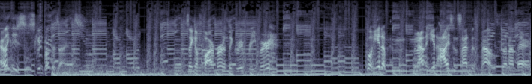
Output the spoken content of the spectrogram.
I like these skin buff designs. It's like a farmer and the Grim Reaper. Well, he had a he had eyes inside of his mouth. What's going on there?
